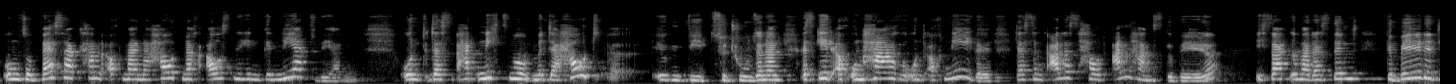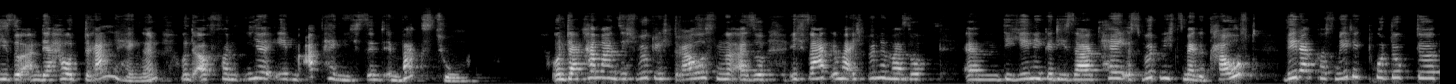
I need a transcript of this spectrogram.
umso besser kann auch meine Haut nach außen hin genährt werden. Und das hat nichts nur mit der Haut äh, irgendwie zu tun, sondern es geht auch um Haare und auch Nägel. Das sind alles Hautanhangsgebilde. Ich sage immer, das sind Gebilde, die so an der Haut dranhängen und auch von ihr eben abhängig sind im Wachstum. Und da kann man sich wirklich draußen, also ich sage immer, ich bin immer so ähm, diejenige, die sagt, hey, es wird nichts mehr gekauft, weder Kosmetikprodukte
